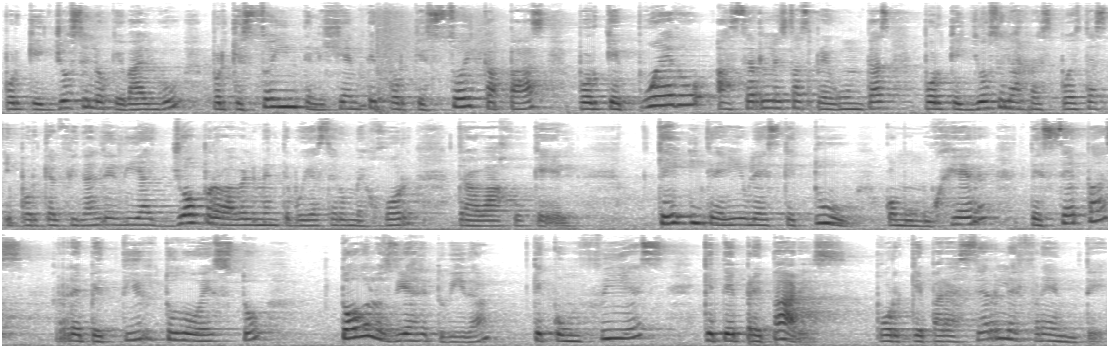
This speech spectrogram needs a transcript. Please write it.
porque yo sé lo que valgo, porque soy inteligente, porque soy capaz, porque puedo hacerle estas preguntas, porque yo sé las respuestas y porque al final del día yo probablemente voy a hacer un mejor trabajo que él. Qué increíble es que tú como mujer te sepas repetir todo esto todos los días de tu vida, que confíes, que te prepares porque para hacerle frente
